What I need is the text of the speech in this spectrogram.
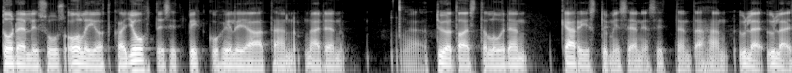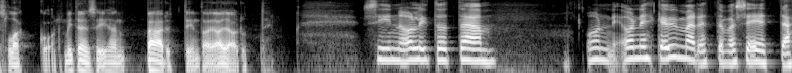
todellisuus oli, jotka johti sitten pikkuhiljaa tämän, näiden työtaisteluiden kärjistymiseen ja sitten tähän yle, yleislakkoon. Miten siihen päädyttiin tai ajauduttiin? Siinä oli tota, on, on ehkä ymmärrettävä se, että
